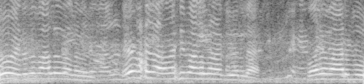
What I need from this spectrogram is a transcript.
ও এটা তো ভালো ভালো। না। এ ভাই বাংলাদেশি পাগল না দিবেন না। পরে মারবো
